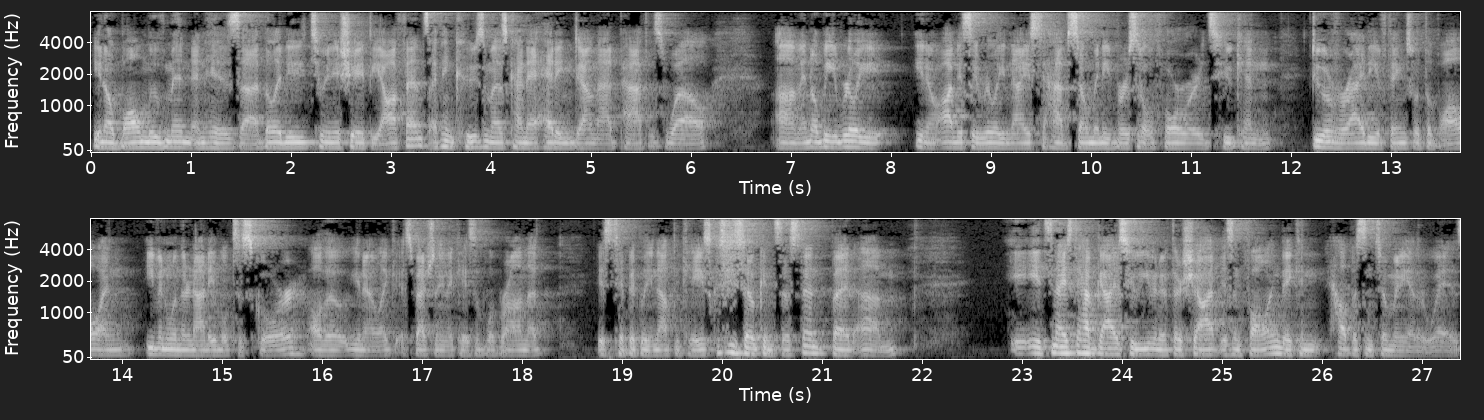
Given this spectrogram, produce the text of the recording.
you know, ball movement and his uh, ability to initiate the offense. I think Kuzma is kind of heading down that path as well. Um, and it'll be really, you know, obviously really nice to have so many versatile forwards who can do a variety of things with the ball. And even when they're not able to score, although, you know, like, especially in the case of LeBron, that is typically not the case because he's so consistent. But, um, it's nice to have guys who, even if their shot isn't falling, they can help us in so many other ways.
